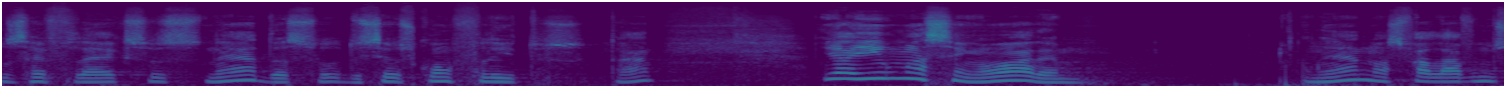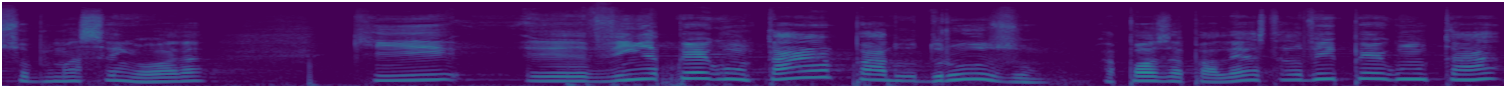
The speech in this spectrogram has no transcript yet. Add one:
os reflexos né? dos, dos seus conflitos. Tá? E aí uma senhora, né? nós falávamos sobre uma senhora que eh, vinha perguntar para o Druso, após a palestra, ela veio perguntar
